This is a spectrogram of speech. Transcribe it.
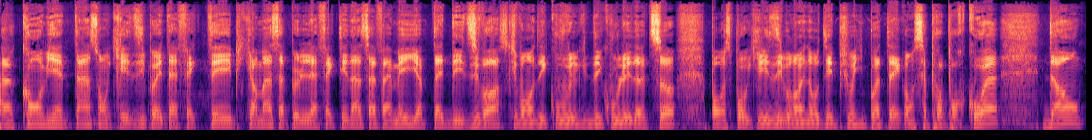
euh, combien de temps son crédit peut être affecté, puis comment ça peut l'affecter dans sa famille. Il y a peut-être des divorces qui vont découler, découler de ça. Passe pas au crédit pour un autre hypothèque, on sait pas pourquoi. Donc,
